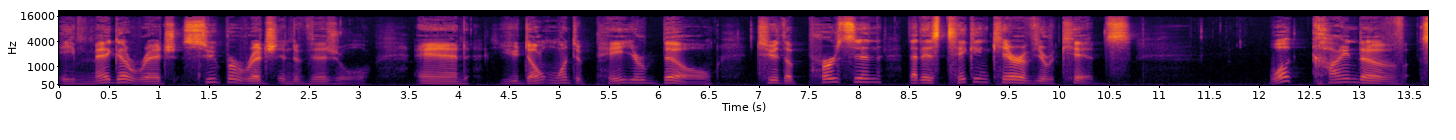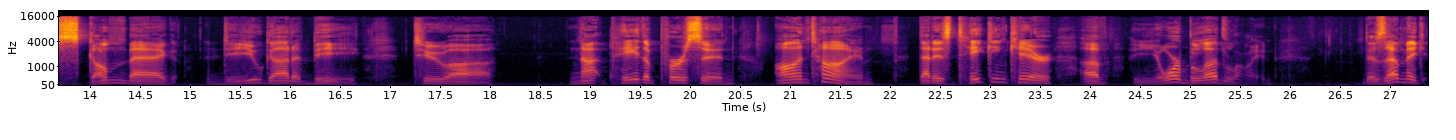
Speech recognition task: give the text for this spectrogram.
a mega rich, super rich individual, and you don't want to pay your bill to the person that is taking care of your kids. What kind of scumbag do you gotta be to uh, not pay the person on time that is taking care of your bloodline? Does that make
